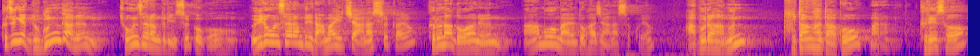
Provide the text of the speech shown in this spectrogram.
그 중에 누군가는 좋은 사람들이 있을 거고 의로운 사람들이 남아 있지 않았을까요? 그러나 노아는 아무 말도 하지 않았었고요. 아브라함은 부당하다고 말합니다. 그래서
